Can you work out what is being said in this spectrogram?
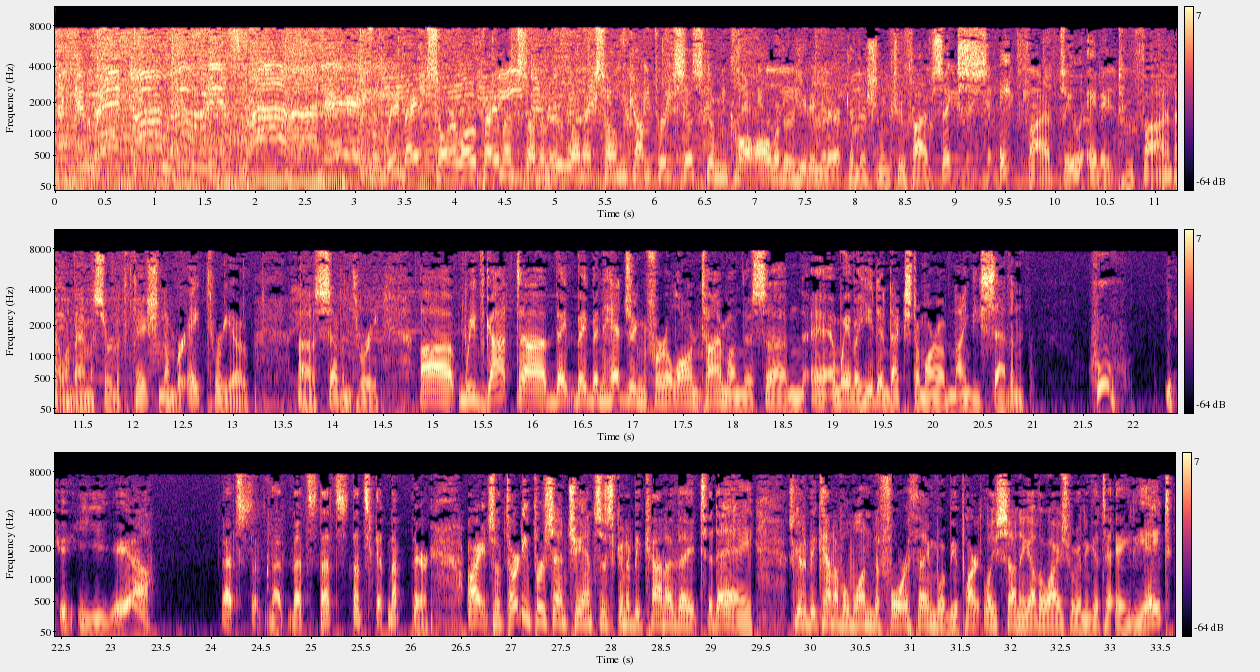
For rebates or low payments on the new Lennox home comfort system, call All Weather Heating and Air Conditioning 256-852-8825, Alabama certification number 83073. Uh, we've got, uh, they, they've been hedging for a long time on this, um, and we have a heat index tomorrow of 97. Whew. yeah. That's that, that's that's that's getting up there. All right, so 30% chance is going to be kind of a today. It's going to be kind of a one to four thing. We'll be partly sunny. Otherwise, we're going to get to 88.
